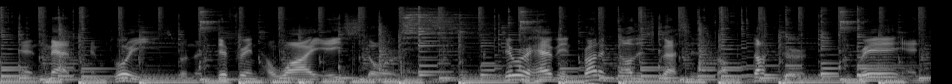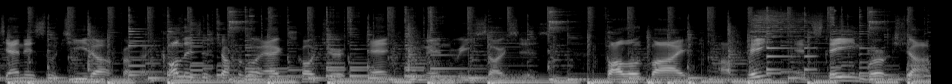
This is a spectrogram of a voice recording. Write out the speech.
and met employees from the different Hawaii Ace stores. They were having product knowledge classes from Dr. Ray and Janice Uchida from the College of Tropical Agriculture and Human Resources, followed by a paint and stain workshop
